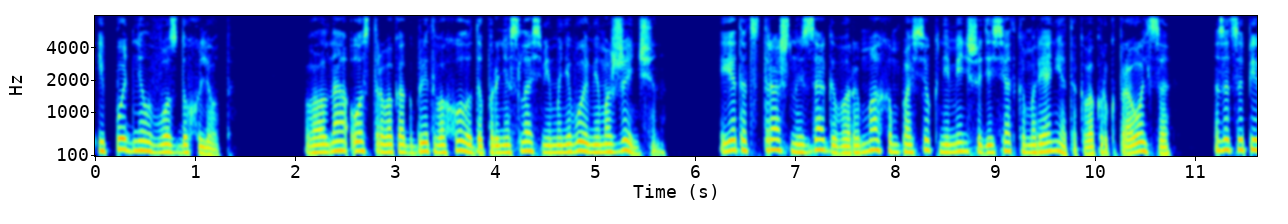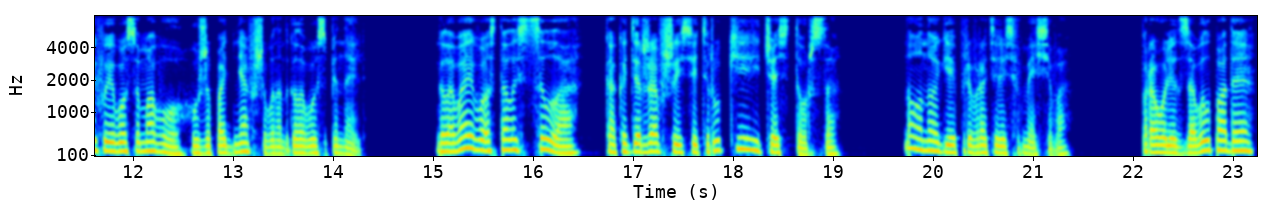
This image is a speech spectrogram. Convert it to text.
и поднял в воздух лед. Волна острова, как бритва холода, пронеслась мимо него и мимо женщин. И этот страшный заговор махом посек не меньше десятка марионеток вокруг проольца, зацепив его самого, уже поднявшего над головой спинель. Голова его осталась цела, как одержавшие сеть руки и часть торса. Но ноги превратились в месиво. Проолец завыл, падая,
